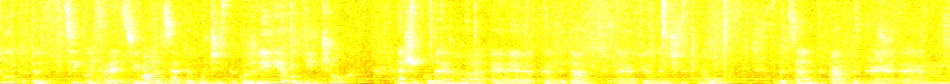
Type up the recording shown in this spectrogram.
Тут е, в цій конференції мала взяти участь також Лілія Овдійчук, наша колега, кандидат філологічних наук, доцент кафедри ем,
